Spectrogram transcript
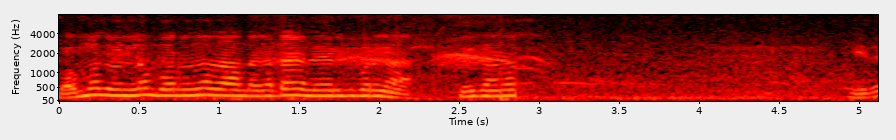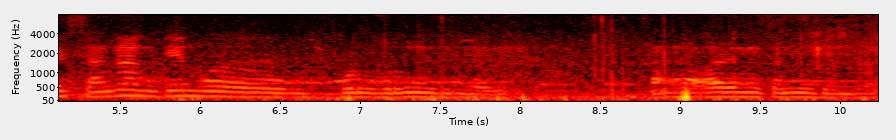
பொம்மை துணிலாம் போடுறது அந்த கட்டாயம் இது இருக்கு பாருங்க. இதுக்கான இது சங்கரா குட்டின்னு கொடுக்க கொடுக்கணும் வச்சுருக்காரு. சங்கரா ஆதமே பண்ணி வச்சுருந்தாரு.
